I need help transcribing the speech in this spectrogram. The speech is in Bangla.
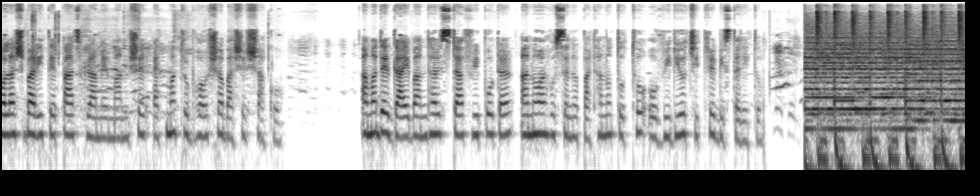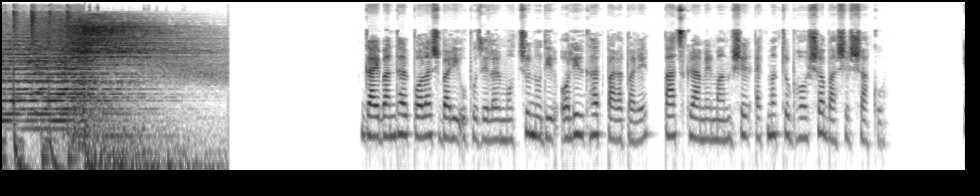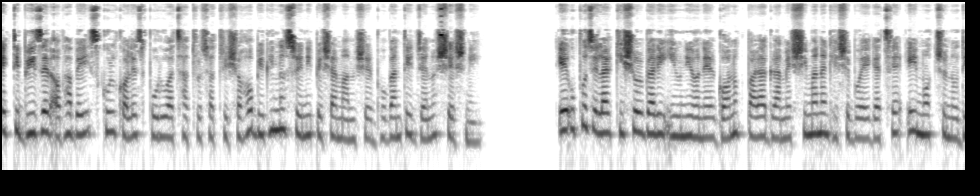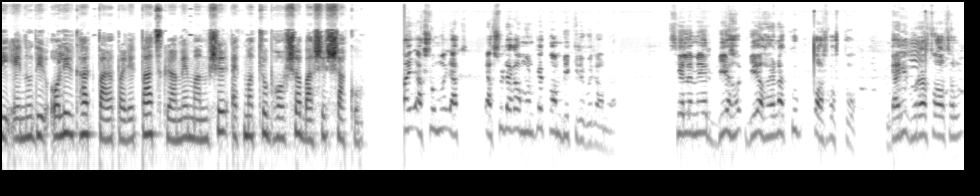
পলাশবাড়িতে পাঁচ গ্রামের মানুষের একমাত্র ভরসা বাসের সাঁকো। আমাদের গাইবান্ধার স্টাফ রিপোর্টার আনোয়ার হোসেনের পাঠানো তথ্য ও ভিডিও চিত্রে বিস্তারিত। গাইবান্ধার পলাশবাড়ি উপজেলার মৎস্য নদীর অলিরঘাট পারাপারে পাঁচ গ্রামের মানুষের একমাত্র ভরসা বাসের সাঁকো। একটি ব্রিজের অভাবেই স্কুল কলেজ পড়ুয়া ছাত্রছাত্রী সহ বিভিন্ন শ্রেণি পেশার মানুষের ভোগান্তির যেন শেষ নেই। এ উপজেলার কিশোরগাড়ি ইউনিয়নের গণকপাড়া গ্রামের সীমানা ঘেঁষে বয়ে গেছে এই মৎস্য নদী। এ নদীর অলিরঘাট পারাপারে পাঁচ গ্রামের মানুষের একমাত্র ভরসা বাসের সাঁকো। একশো টাকা মনকে কম বিক্রি করি আমরা। ছেলে মেয়ের বিয়ে বিয়ে হয় না খুব কষ্ট। গাড়ি ঘোড়া চলাচল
